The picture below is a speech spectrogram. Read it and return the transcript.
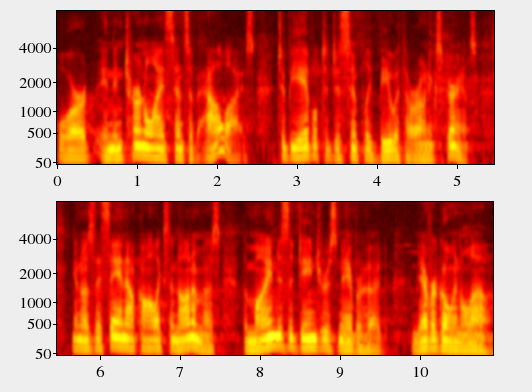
or an internalized sense of allies to be able to just simply be with our own experience. You know, as they say in Alcoholics Anonymous, the mind is a dangerous neighborhood. Never go in alone.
